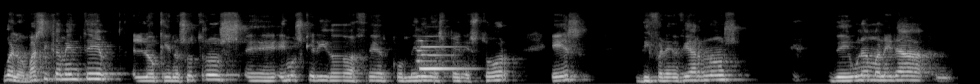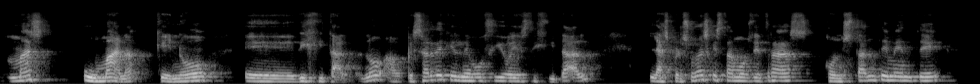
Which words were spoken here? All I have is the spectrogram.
Bueno, básicamente lo que nosotros eh, hemos querido hacer con Made in Spain Store es diferenciarnos de una manera más humana que no eh, digital. ¿no? A pesar de que el negocio es digital, las personas que estamos detrás constantemente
